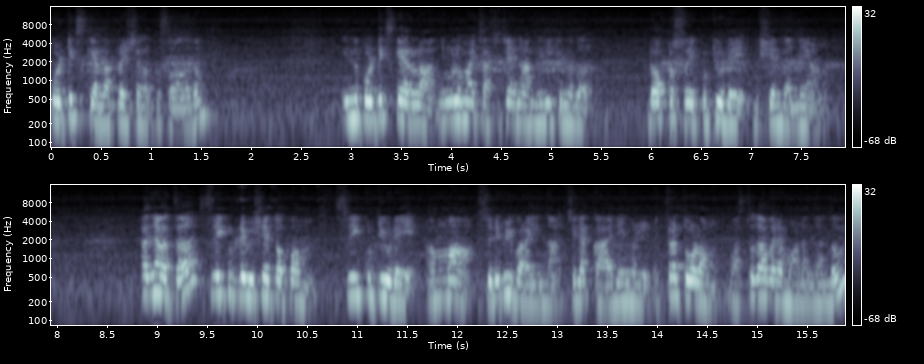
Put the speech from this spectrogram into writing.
പൊളിറ്റിക്സ് കേരള പ്രേക്ഷകർക്ക് സ്വാഗതം. ഇന്ന് പൊളിറ്റിക്സ് കേരള നിങ്ങളുമായി ചർച്ച ചെയ്യാൻ ആഗ്രഹിക്കുന്നത് ഡോക്ടർ ശ്രീകുട്ടിയുടെ വിഷയം തന്നെയാണ്. അതിനകത്ത് ശ്രീകുട്ടിയുടെ വിഷയത്തൊപ്പം ശ്രീകുട്ടിയുടെ അമ്മ സുരഭി പറയുന്ന ചില കാര്യങ്ങൾ എത്രത്തോളം വസ്തുതാപരമാണെന്നതും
